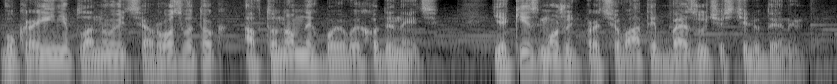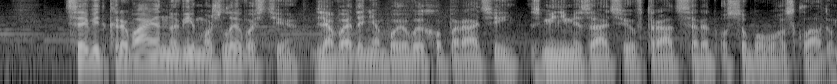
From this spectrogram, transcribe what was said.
в Україні планується розвиток автономних бойових одиниць, які зможуть працювати без участі людини. Це відкриває нові можливості для ведення бойових операцій з мінімізацією втрат серед особового складу.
